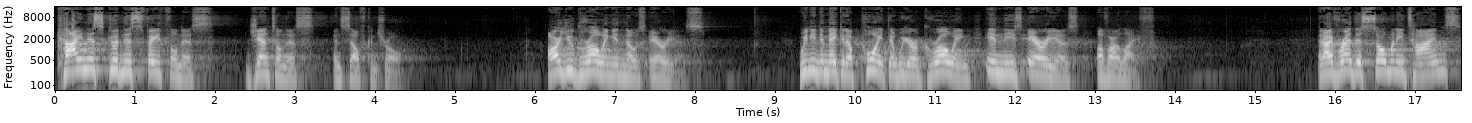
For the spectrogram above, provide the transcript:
kindness, goodness, faithfulness, gentleness, and self control. Are you growing in those areas? We need to make it a point that we are growing in these areas of our life. And I've read this so many times,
